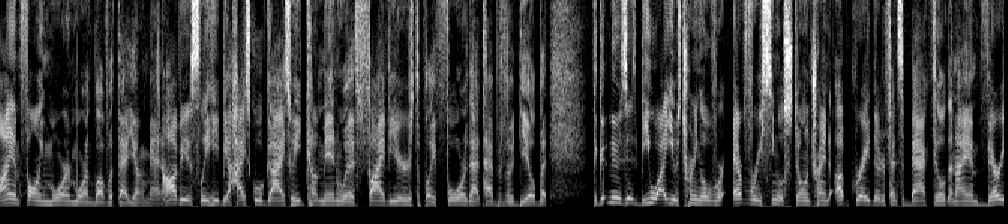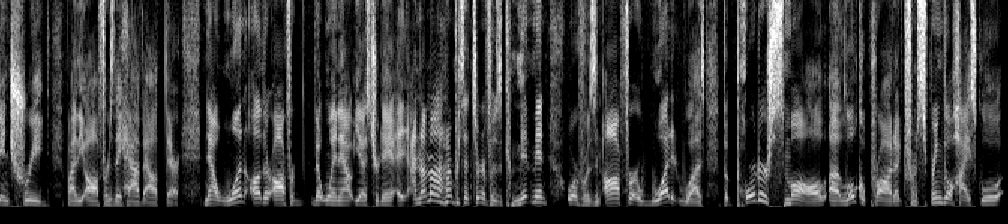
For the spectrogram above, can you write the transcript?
I am falling more and more in love with that young man. Obviously, he'd be a high school guy, so he'd come in with five years to play four, that type of a deal. But the good news is BYU is turning over every single stone trying to upgrade their defensive backfield, and I am very intrigued by the offers they have out there. Now, one other offer that went out yesterday, and I'm not 100% certain if it was a commitment or if it was an offer or what it was, but Porter Small, a local product from Springville High School,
